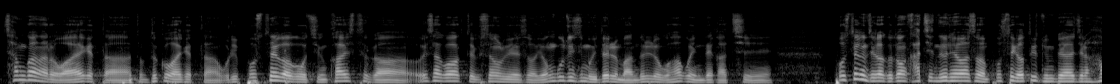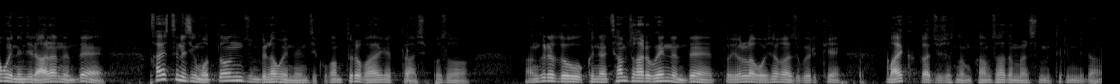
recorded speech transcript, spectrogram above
참관하러 와야겠다, 좀 듣고 가야겠다. 우리 포스텍하고 지금 카이스트가 의사과학자 육성을 위해서 연구중심 의대를 만들려고 하고 있는데 같이 포스텍은 제가 그동안 같이 늘 해와서 포스텍이 어떻게 준비하지는 하고 있는지는 알았는데 카이스트는 지금 어떤 준비를 하고 있는지 그거 한번 들어봐야겠다 싶어서 안 그래도 그냥 참석하려고 했는데 또 연락 오셔가지고 이렇게 마이크까지 주셔서 너무 감사하다는 말씀을 드립니다.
